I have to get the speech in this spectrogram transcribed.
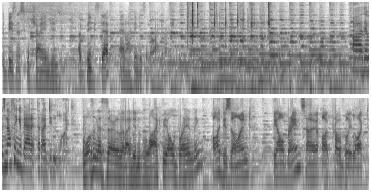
the business. The change is a big step and I think it's in the right direction. Uh, there was nothing about it that I didn't like. It wasn't necessarily that I didn't like the old branding. I designed the old brand, so I probably liked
